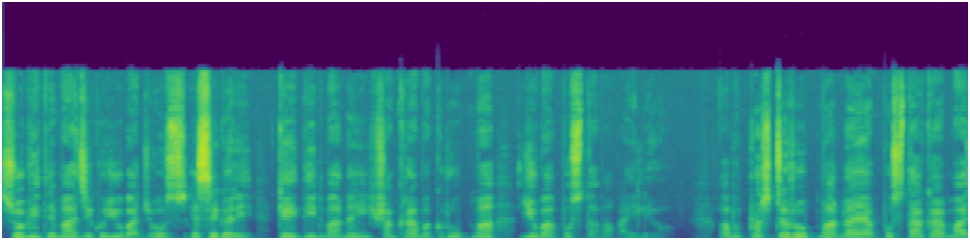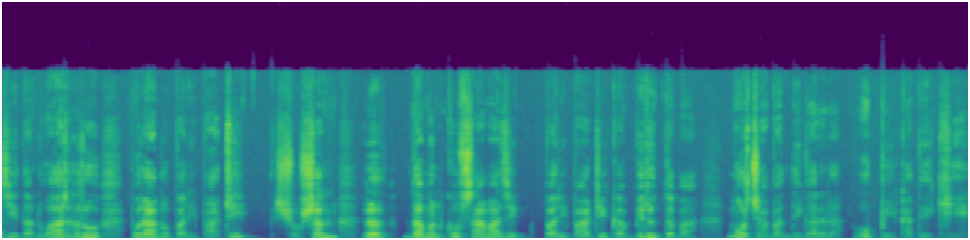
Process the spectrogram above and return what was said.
सोभिते माझीको युवा जोस यसै गरी केही दिनमा नै सङ्क्रामक रूपमा युवा पुस्तामा फैलियो। अब प्रष्ट रूपमा नयाँ पुस्ताका माझी दनुवारहरू पुरानो परिपाटी शोषण र दमनको सामाजिक परिपाटीका विरुद्धमा मोर्चाबन्दी गरेर उभिएका देखिए।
